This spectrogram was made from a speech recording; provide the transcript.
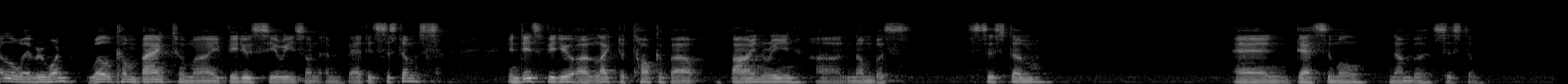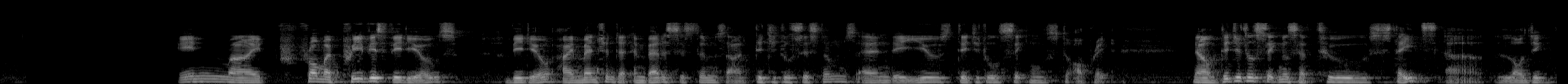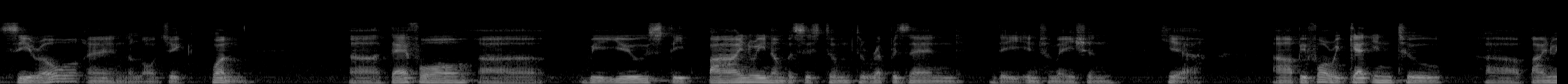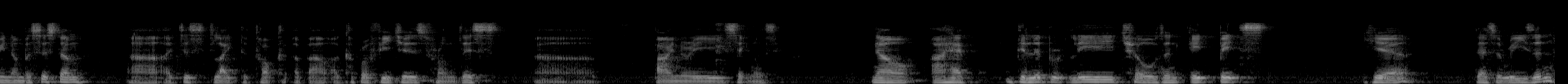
Hello everyone, welcome back to my video series on embedded systems. In this video, I'd like to talk about binary uh, numbers system and decimal number system. In my from my previous videos video, I mentioned that embedded systems are digital systems and they use digital signals to operate. Now, digital signals have two states, uh, logic 0 and logic 1. Uh, therefore, uh, we use the binary number system to represent the information here. Uh, before we get into uh, binary number system, uh, I'd just like to talk about a couple of features from this binary signals. Now, I have deliberately chosen 8 bits here. There's a reason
